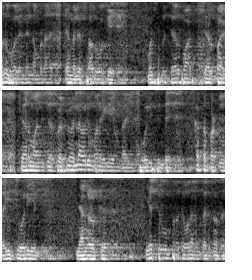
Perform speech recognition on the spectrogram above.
അതുപോലെ തന്നെ നമ്മുടെ എം എൽ എ സാറും ഒക്കെ മുനിസിപ്പൽ ചെയർമാൻ ചെയർമാൻ ചെയർമാനും ചെയർപേഴ്സണും എല്ലാവരും പറയുകയുണ്ടായി. പോലീസിന്റെ കട്ടപ്പെട്ടുള്ള ഈ ജോലിയിൽ ഞങ്ങൾക്ക് ഏറ്റവും പ്രചോദനം തരുന്നത്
